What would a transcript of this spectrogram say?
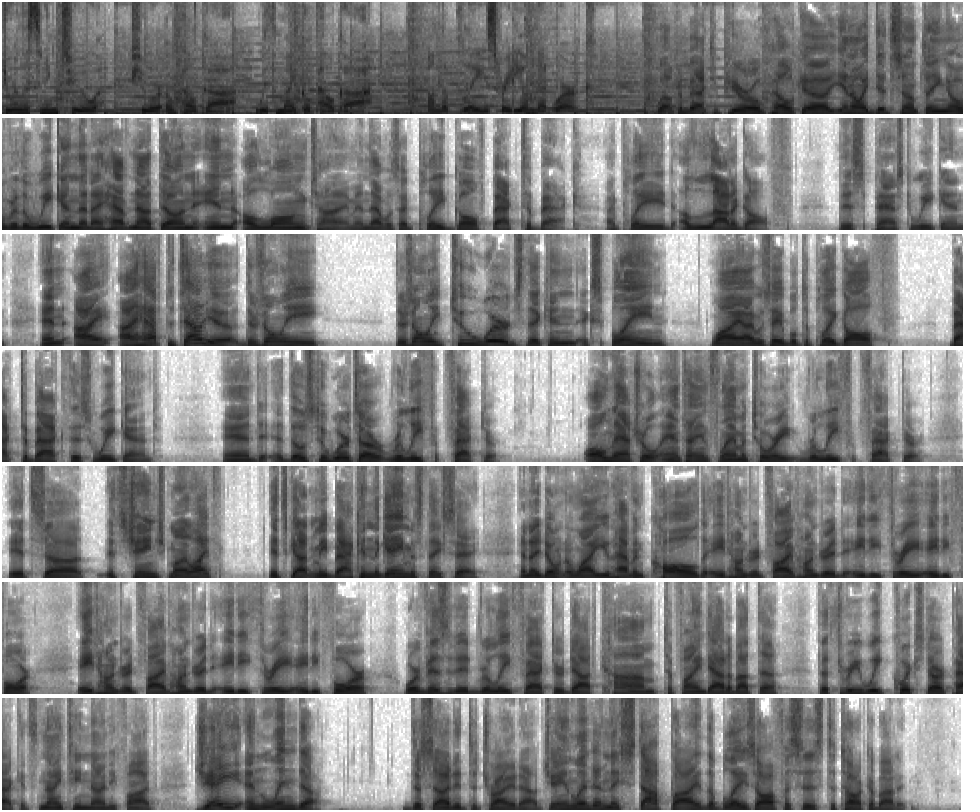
You're listening to Pure Opelka with Mike Opelka on the Blaze Radio Network. Welcome back to Pure Opelka. You know, I did something over the weekend that I have not done in a long time, and that was I played golf back to back. I played a lot of golf this past weekend, and I I have to tell you, there's only there's only two words that can explain why I was able to play golf back to back this weekend. And those two words are relief factor. all natural anti inflammatory relief factor. It's, uh, it's changed my life. It's gotten me back in the game, as they say. And I don't know why you haven't called 800 500 8384, 800 500 8384, or visited relieffactor.com to find out about the, the three week quick start pack. It's 1995. Jay and Linda decided to try it out. Jay and Linda, and they stopped by the Blaze offices to talk about it.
